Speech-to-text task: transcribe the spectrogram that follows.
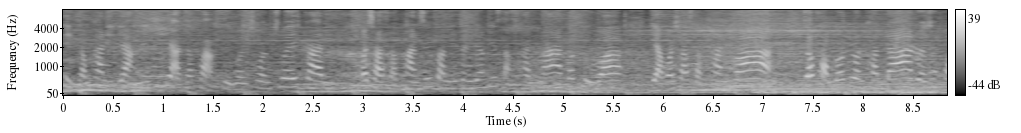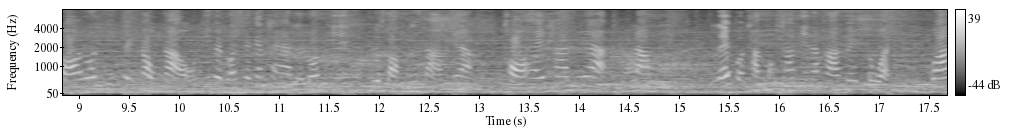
สิ่งสำคัญอีกอย่างนึงที่อยากจะฝากสื่อมวลชนช่วยกันประชาสัมพันธ์ซึ่งตอนนี้เป็นเรื่องที่สำคัญมากก็คือว่าอยากประชาสัมพันธ์ว่าเจ้าของรถยนต์ Honda โดยเฉพาะรุ่นที่เป็นเก่าๆที่เป็นรถ second hand หรือรถที่มือสองมือสามเนี่ยขอให้ท่านเนี่ยนำเลขตัวถังของท่านเนี้นะคะ ไปตรวจว่า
